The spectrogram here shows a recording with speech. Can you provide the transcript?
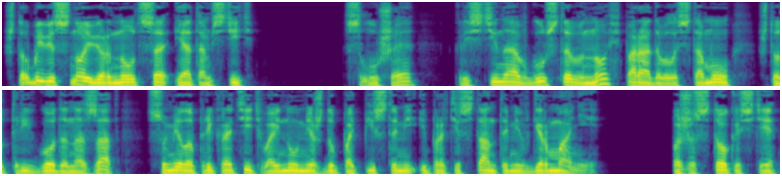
чтобы весной вернуться и отомстить. Слушая, Кристина Августа вновь порадовалась тому, что три года назад — сумела прекратить войну между папистами и протестантами в Германии. По жестокости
